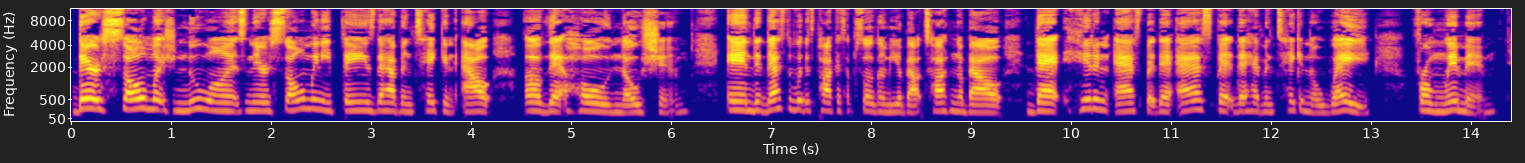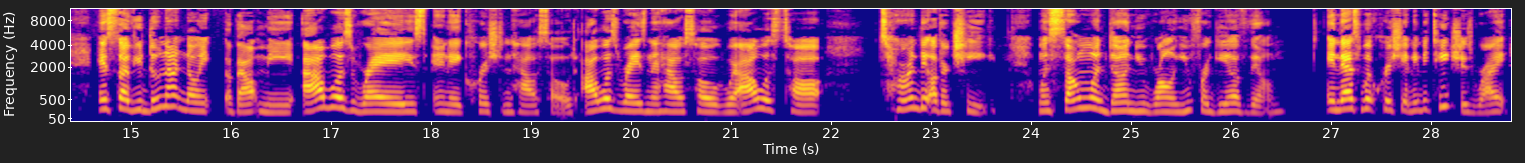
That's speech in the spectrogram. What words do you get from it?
there's so much nuance and there's so many things that have been taken out of that whole notion. And that's what this podcast episode is going to be about talking about that hidden aspect, that aspect that have been taken away from women. And so, if you do not know about me, I was raised in a Christian household. I was raised in a household where I was taught turn the other cheek. When someone done you wrong, you forgive them. And that's what Christianity teaches, right?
